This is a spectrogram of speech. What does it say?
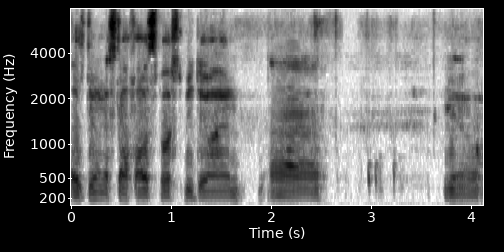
I was doing the stuff I was supposed to be doing. Uh, you know,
